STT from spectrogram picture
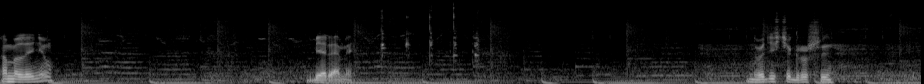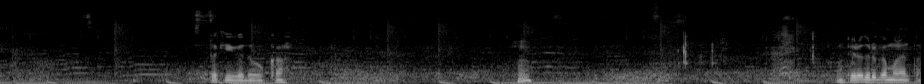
Amelinium. Bieremy 20 groszy z takiego dołka. Hmm? Dopiero druga moneta.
